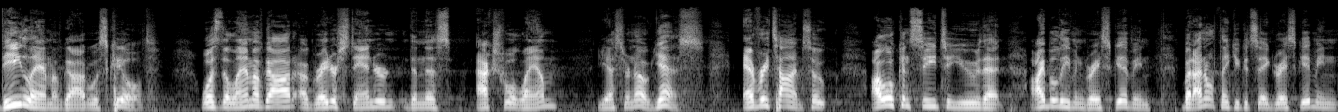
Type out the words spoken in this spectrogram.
the Lamb of God was killed. Was the Lamb of God a greater standard than this actual lamb? Yes or no? Yes. Every time. So I will concede to you that I believe in grace giving, but I don't think you could say grace giving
